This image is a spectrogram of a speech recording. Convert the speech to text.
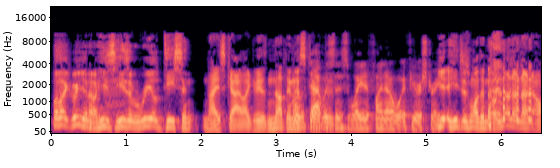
But like, you know, he's he's a real decent, nice guy. Like, there's nothing Oh, this guy that was did. his way to find out if you were straight. Yeah, he just wanted to know. No, no, no, no,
